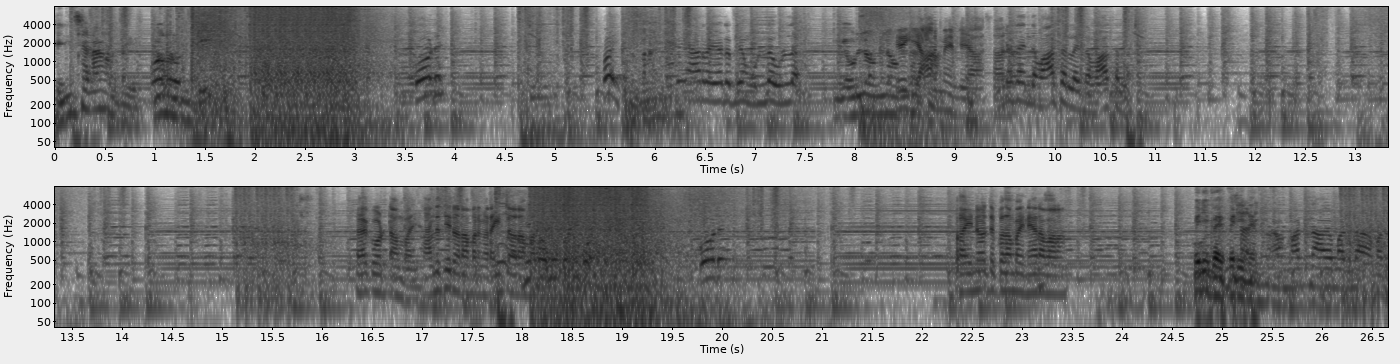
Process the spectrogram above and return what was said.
டென்ஷனா வந்து டீ போடு போய். யாரோ ஏடபிள்யூ உள்ள உள்ள. இங்க உள்ள உள்ள யாருமே இல்லையா? சாரி இந்த வாசல்ல இந்த வாசல்ல. பேக் ஓட்டான் பாய். அந்த சைடு வரா பாருங்க ரைட்ல வரா பாருங்க. போடு பாய் இன்னொருத்த இப்பதான் பாய் நேரா வரான். பெடி பாய் பெடி நான் அவன் மட்டும்தான் அவன்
